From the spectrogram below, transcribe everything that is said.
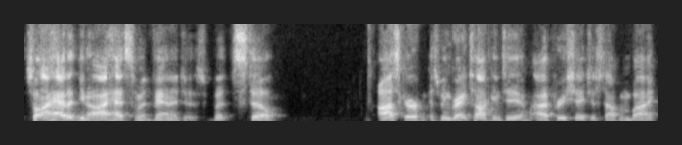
so I had, you know, I had some advantages, but still, Oscar, it's been great talking to you. I appreciate you stopping by.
